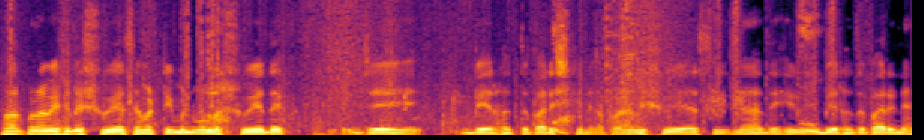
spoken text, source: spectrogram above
হওয়ার পর আমি এখানে শুয়ে আছি আমার টিমমেট বলল শুয়ে দেখ যে বের হতে পারিস কিনা পরে আমি শুয়ে আছি না দেখি বের হতে পারি না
